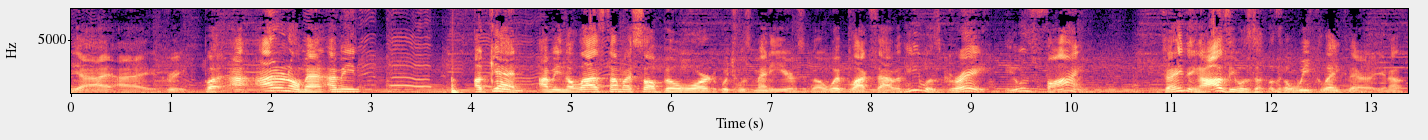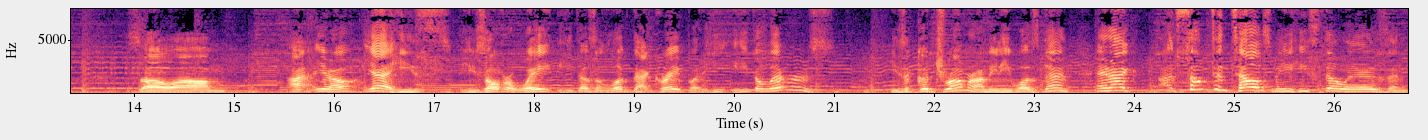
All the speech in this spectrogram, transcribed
Yeah, I, I agree. But I, I don't know, man. I mean, again, I mean, the last time I saw Bill Ward, which was many years ago, with Black Sabbath, he was great. He was fine. If anything, Ozzy was the, the weak link there, you know. So, um, I, you know, yeah, he's he's overweight. He doesn't look that great, but he he delivers. he's a good drummer. I mean, he was then, and I something tells me he still is. And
